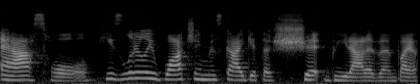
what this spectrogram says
asshole. He's literally watching this guy get the shit beat out of him by a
